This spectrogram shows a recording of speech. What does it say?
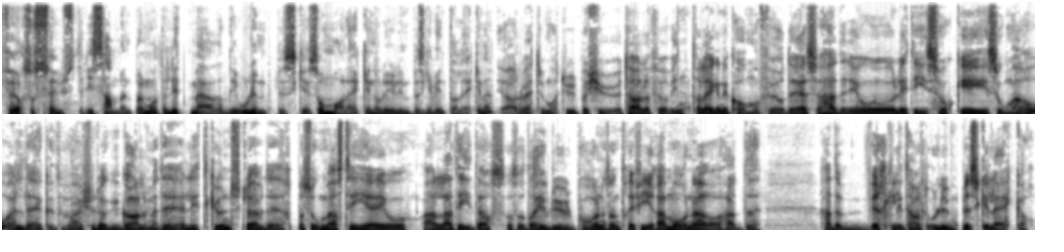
Før så sauste de sammen på en måte litt mer de olympiske sommerlekene og de olympiske vinterlekene. Ja, du vet, du måtte ut på 20-tallet før vinterlekene kom, og før det så hadde de jo litt ishockey i sommer-OL. Det var ikke noe gale med det. Litt kunstløp der på sommerstid er jo alle tiders. Og så drev du vel på en sånn tre-fire måneder og hadde, hadde virkelig talt olympiske leker.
